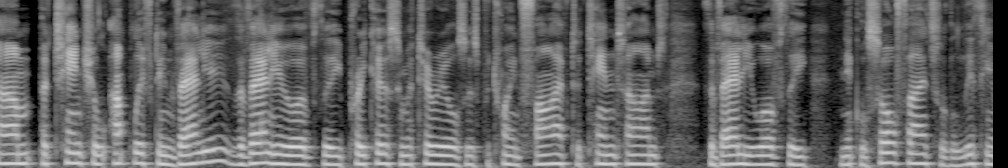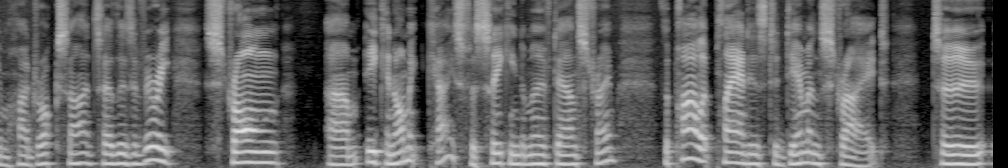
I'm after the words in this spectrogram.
um, potential uplift in value. The value of the precursor materials is between five to ten times the value of the nickel sulfates or the lithium hydroxide. So there's a very strong um, economic case for seeking to move downstream. The pilot plant is to demonstrate to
